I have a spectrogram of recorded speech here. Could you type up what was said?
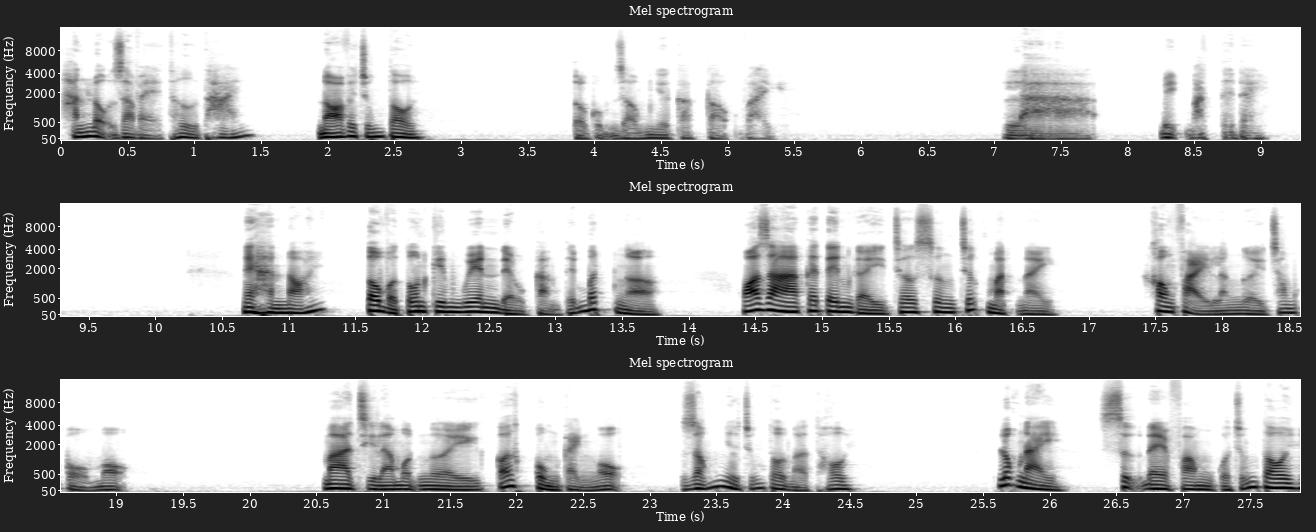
Hắn lộ ra vẻ thư thái. Nói với chúng tôi. Tôi cũng giống như các cậu vậy. Là bị bắt tới đây. Nghe hắn nói, tôi và Tôn Kim Nguyên đều cảm thấy bất ngờ. Hóa ra cái tên gầy trơ xương trước mặt này không phải là người trong cổ mộ. Mà chỉ là một người có cùng cảnh ngộ, giống như chúng tôi mà thôi. Lúc này, sự đề phòng của chúng tôi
